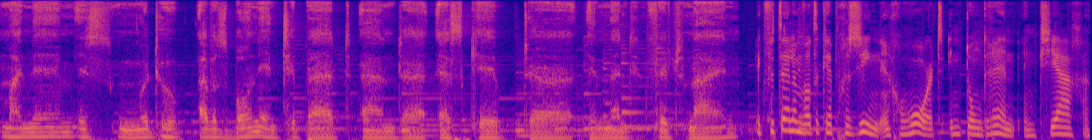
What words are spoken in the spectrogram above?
My name is Ngudu. I was born in Tibet and uh, escaped uh, in 1959. Ik vertel hem wat ik heb gezien en gehoord in Tongren en Xiage.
